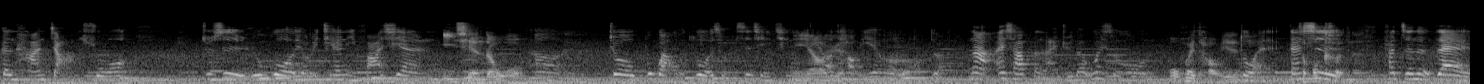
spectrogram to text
跟他讲说，就是如果有一天你发现以前的我，嗯。就不管我做什么事情，请你不要讨厌我嗯。对，那艾莎本来觉得为什么我会讨厌你对，但是她真的在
